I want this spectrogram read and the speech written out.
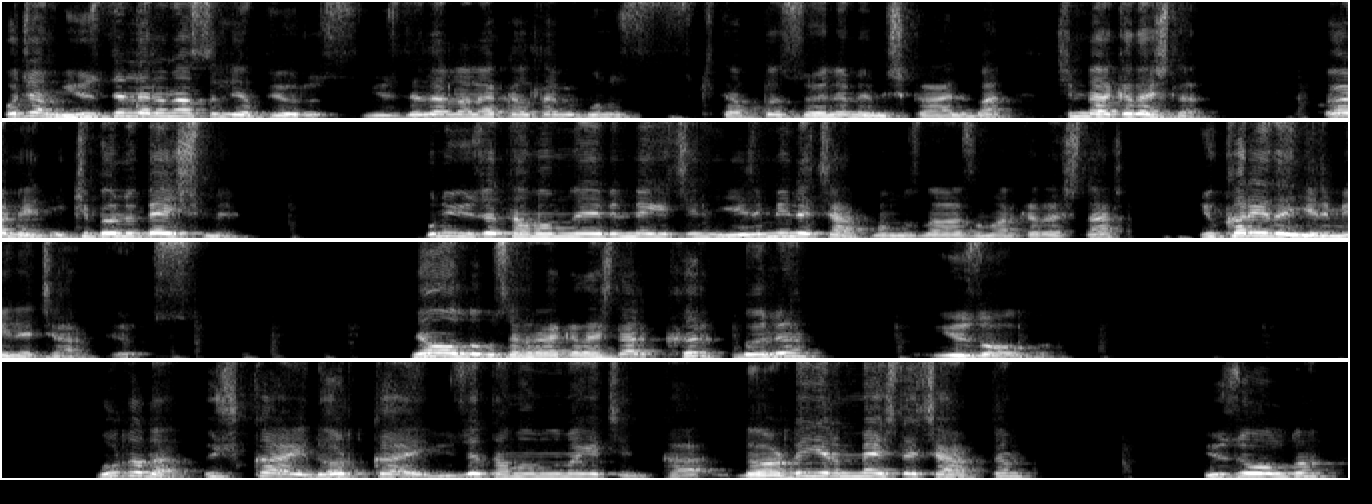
Hocam yüzdeleri nasıl yapıyoruz? Yüzdelerle alakalı tabii bunu kitapta söylememiş galiba. Şimdi arkadaşlar örneğin 2 bölü 5 mi? Bunu yüze tamamlayabilmek için 20 ile çarpmamız lazım arkadaşlar. Yukarıya da 20 ile çarpıyoruz. Ne oldu bu sefer arkadaşlar? 40 bölü 100 oldu. Burada da 3K'yı 4K'yı 100'e tamamlamak için K, 4'ü 25 ile çarptım. 100 oldu.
